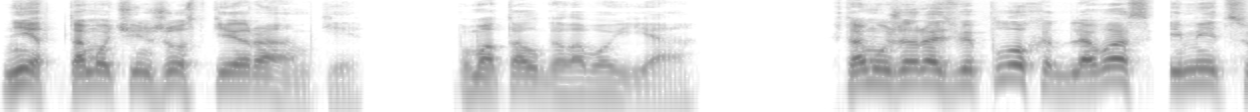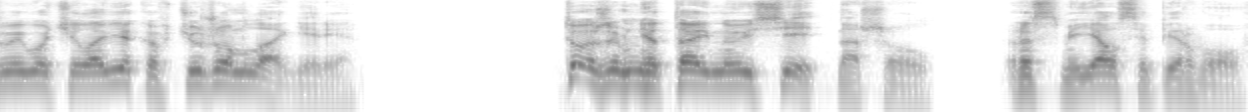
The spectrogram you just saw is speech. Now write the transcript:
«Нет, там очень жесткие рамки», — помотал головой я. К тому же разве плохо для вас иметь своего человека в чужом лагере? Тоже мне тайную сеть нашел, — рассмеялся Первов.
